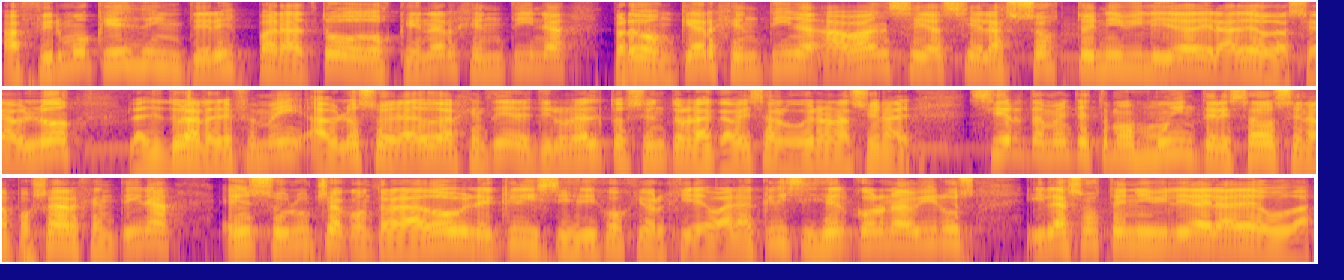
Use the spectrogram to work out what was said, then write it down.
Afirmó que es de interés para todos que en Argentina, perdón, que Argentina avance hacia la sostenibilidad de la deuda. Se habló, la titular del FMI habló sobre la deuda argentina y le tiró un alto centro a la cabeza al gobierno nacional. Ciertamente estamos muy interesados en apoyar a Argentina en su lucha contra la doble crisis, dijo Georgieva, la crisis del coronavirus y la sostenibilidad de la deuda.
